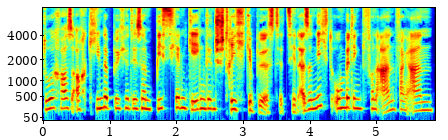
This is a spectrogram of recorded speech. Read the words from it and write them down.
durchaus auch Kinderbücher, die so ein bisschen gegen den Strich gebürstet sind. Also nicht unbedingt von Anfang an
